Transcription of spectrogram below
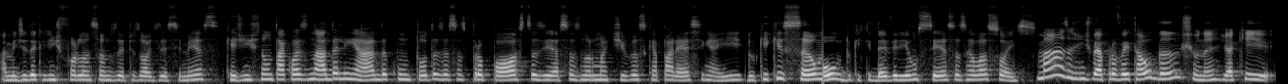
à medida que a gente for lançando os episódios desse mês, que a gente não tá quase nada alinhada com todas essas propostas e essas normativas que aparecem aí do que que são ou do que que deveriam ser essas relações. Mas a gente vai aproveitar o gancho, né? Já que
